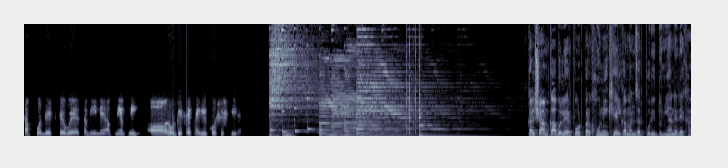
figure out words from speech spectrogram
सबको देखते हुए सभी ने अपनी अपनी रोटी सेकने की कोशिश की है। कल शाम काबुल एयरपोर्ट पर खूनी खेल का मंजर पूरी दुनिया ने देखा।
